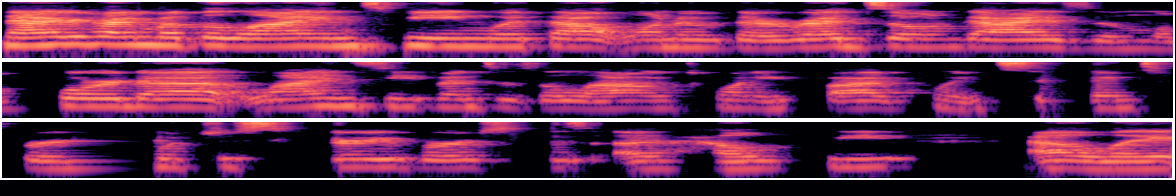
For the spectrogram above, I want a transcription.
Now you're talking about the Lions being without one of their red zone guys in LaPorta. Lions defense is allowing 25.6 points per, which is scary versus a healthy LA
